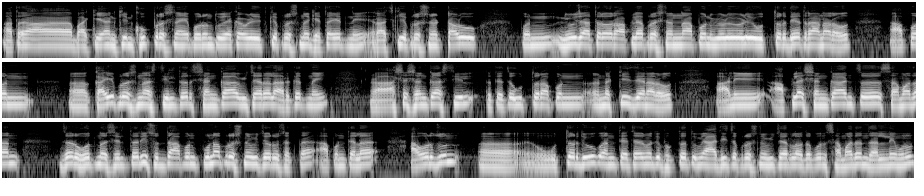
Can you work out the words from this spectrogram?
आता बाकी आणखीन खूप प्रश्न आहे परंतु एकावेळी इतके प्रश्न घेता येत नाही. राजकीय प्रश्न टाळू पण न्यूज यात्रावर आपल्या प्रश्नांना आपण वेळोवेळी उत्तर देत राहणार आहोत. आपण काही प्रश्न असतील तर शंका विचारायला हरकत नाही. अशा शंका असतील तर त्याचं उत्तर आपण नक्कीच देणार आहोत. आणि आपल्या शंकांचं समाधान जर होत नसेल तरीसुद्धा आपण पुन्हा प्रश्न विचारू शकता आपण त्याला आवर्जून उत्तर देऊ आणि त्याच्यामध्ये फक्त तुम्ही आधीचा प्रश्न विचारला होता पण समाधान झालं नाही म्हणून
